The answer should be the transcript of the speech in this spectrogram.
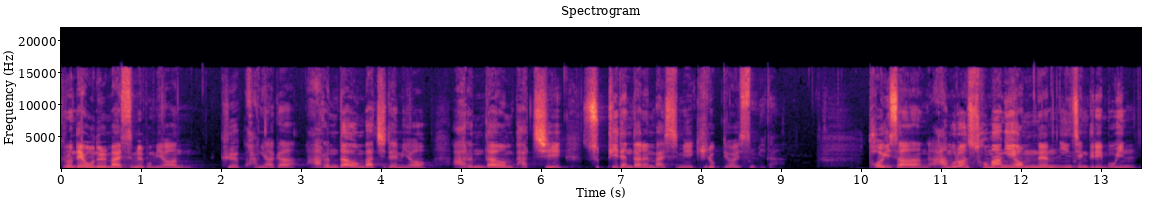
그런데 오늘 말씀을 보면 그 광야가 아름다운 밭이 되며 아름다운 밭이 숲이 된다는 말씀이 기록되어 있습니다. 더 이상 아무런 소망이 없는 인생들이 모인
